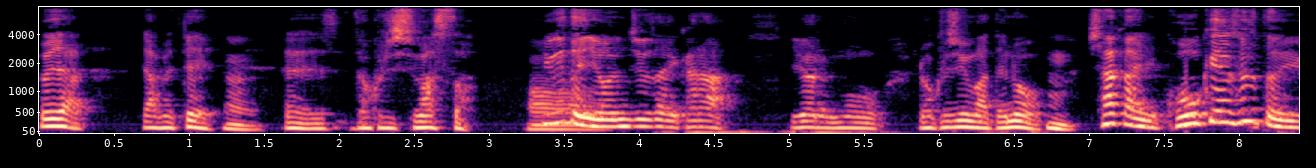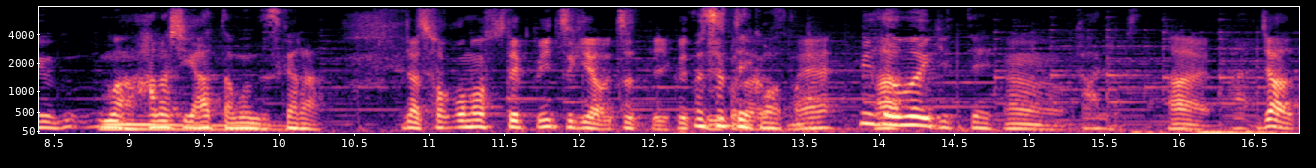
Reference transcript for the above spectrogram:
それじゃあ、辞めて、うん。えー独立しますと。いうことで40代から、いわゆるもう60までのうん、社会に貢献するという、まうんあ話があったもんですから、じゃあそこのステップに次は移っていくっていうことですね。移っていこうと思い切ってうん。変わりました。はい。はいじゃあ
